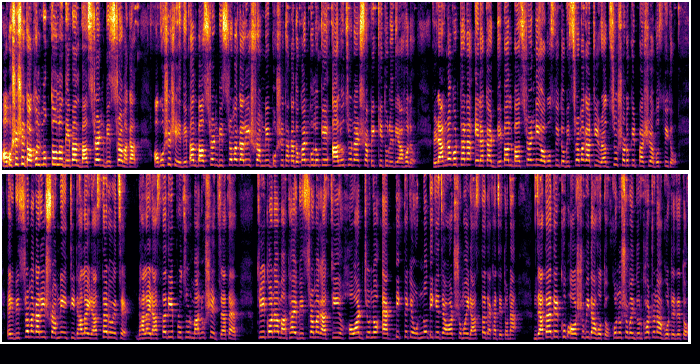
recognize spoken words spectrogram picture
অবশেষে দখলমুক্ত হলো দেপাল বাসস্ট্যান্ড বিশ্রামাগার। অবশেষে দেপাল বাসস্ট্যান্ড বিশ্রামাগারের সামনে বসে থাকা দোকানগুলোকে আলোচনার সাপেক্ষে তুলে দেওয়া হলো। রামনগর থানা এলাকার দেপাল বাসস্ট্যান্ডে অবস্থিত বিশ্রামাগারটি রাজ্য সড়কের পাশে অবস্থিত। এই বিশ্রামাগারের সামনে একটি ঢালাই রাস্তা রয়েছে। ঢালাই রাস্তা দিয়ে প্রচুর মানুষের যাতায়াত। ত্রিকোণা মাথায় বিশ্রামাগারটি হওয়ার জন্য একদিক থেকে অন্য দিকে যাওয়ার সময় রাস্তা দেখা যেত না। যাতায়াতের খুব অসুবিধা হতো। কোনো সময় দুর্ঘটনা ঘটে যেত।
